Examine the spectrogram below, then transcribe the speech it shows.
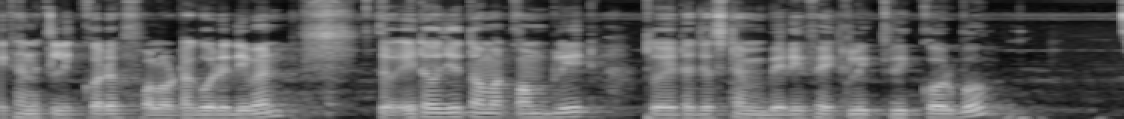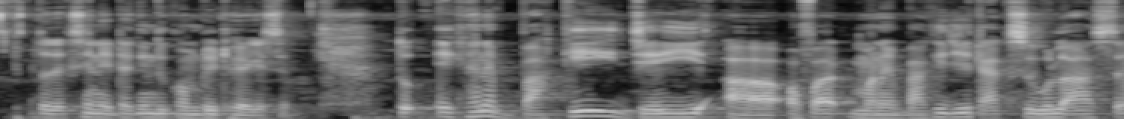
এখানে ক্লিক করে ফলোটা করে দিবেন। তো এটাও যেহেতু আমার কমপ্লিট তো এটা জাস্ট আমি ভেরিফাই ক্লিক ক্লিক করব। তো দেখছেন, এটা কিন্তু কমপ্লিট হয়ে গেছে। তো এখানে বাকি যেই অফার মানে বাকি যে ট্যাক্সগুলো আছে,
